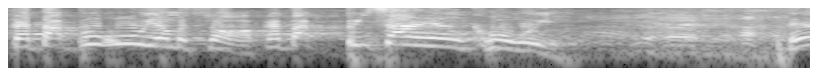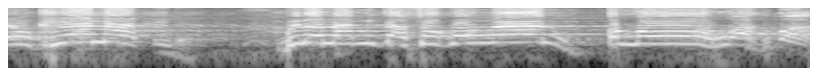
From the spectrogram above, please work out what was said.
katak puru yang besar, katak pisang yang kurui. Yang khianat itu. Bila nak minta sokongan, Allahu Akbar.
